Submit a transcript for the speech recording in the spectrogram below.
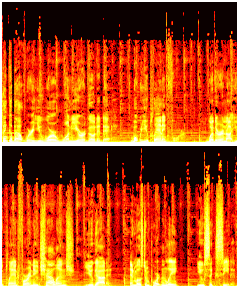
Think about where you were one year ago today. What were you planning for? Whether or not you planned for a new challenge, you got it. And most importantly, you succeeded.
